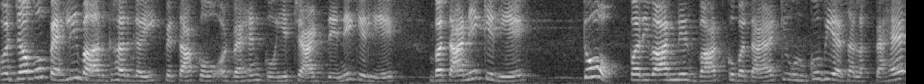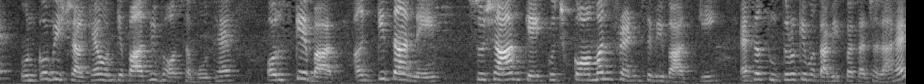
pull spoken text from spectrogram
और जब वो पहली बार घर गई पिता को और बहन को ये चैट देने के लिए, बताने के लिए तो परिवार ने इस बात को बताया कि उनको भी ऐसा लगता है, उनको भी शक है, उनके पास भी बहुत सबूत है। और उसके बाद अंकिता ने सुशांत के कुछ कॉमन फ्रेंड से भी बात की। ऐसा सूत्रों के मुताबिक पता चला है।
